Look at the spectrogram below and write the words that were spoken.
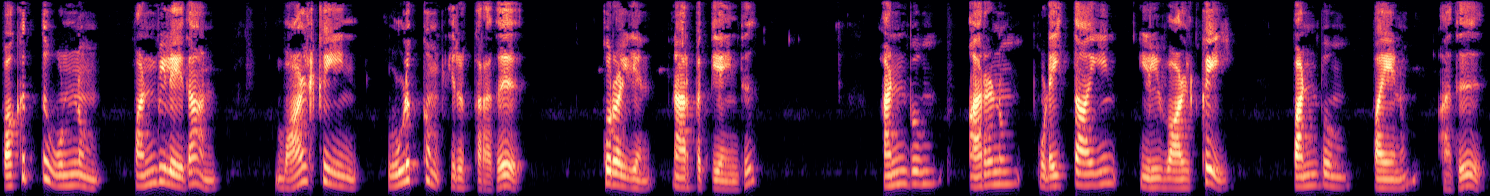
பகுத்து உண்ணும் பண்பிலேதான் வாழ்க்கையின் ஒழுக்கம் இருக்கிறது. குறள் எண் நாற்பத்தி ஐந்து அன்பும் அறனும் உடைத்தாயின் இல்வாழ்க்கை பண்பும் பயனும் அது.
